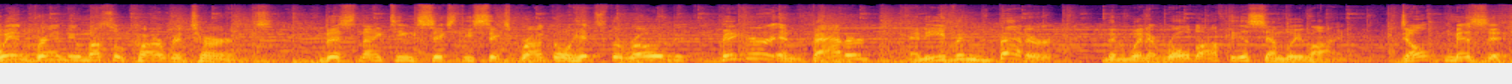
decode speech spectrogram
When brand new muscle car returns, this 1966 Bronco hits the road bigger and badder and even better than when it rolled off the assembly line. Don't miss it.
